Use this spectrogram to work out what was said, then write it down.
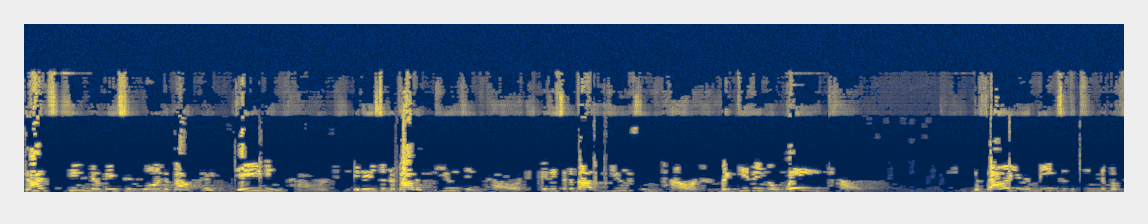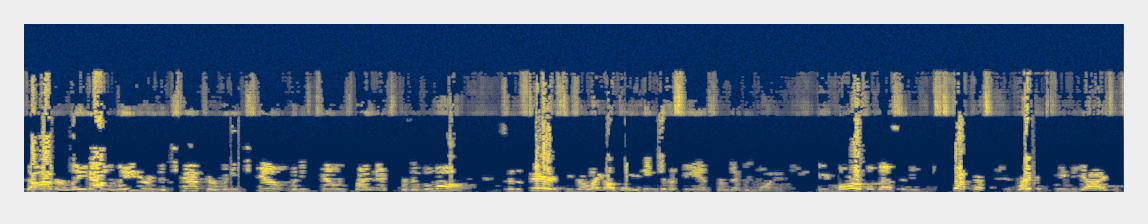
God's kingdom isn't one about gaining power. It isn't about abusing power. It isn't about using power, but giving away power. The value and means of the kingdom of God are laid out later in the chapter when, he chal- when he's challenged by an expert of the law. So the Pharisees are like, okay, he didn't give us the answer that we wanted. He marveled us and he stuck us right between the eyes, and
